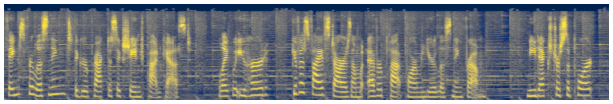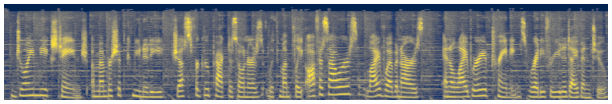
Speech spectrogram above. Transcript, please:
Thanks for listening to the Group Practice Exchange podcast. Like what you heard? Give us five stars on whatever platform you're listening from. Need extra support? Join the Exchange, a membership community just for group practice owners with monthly office hours, live webinars, and a library of trainings ready for you to dive into.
